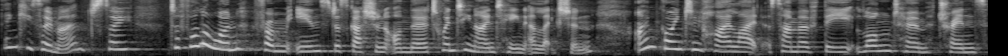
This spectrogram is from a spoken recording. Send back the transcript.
Thank you so much. So, to follow on from Ian's discussion on the 2019 election, I'm going to highlight some of the long term trends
